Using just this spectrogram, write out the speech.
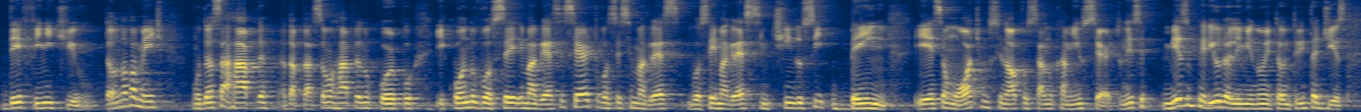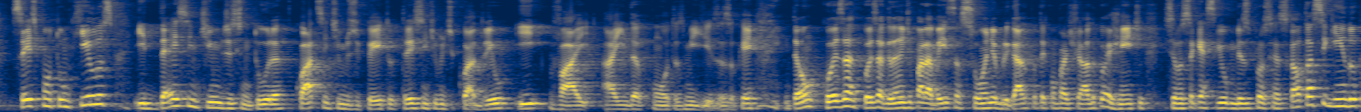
definitivo. Então, novamente, mudança rápida, adaptação rápida no corpo e quando você emagrece certo, você se emagrece, você emagrece sentindo-se bem. E esse é um ótimo sinal que você está no caminho certo. Nesse mesmo período, eliminou então em 30 dias 6,1 quilos e 10 centímetros de cintura, 4 centímetros de peito, 3 centímetros de quadril e vai ainda com outras medidas, ok? Então, coisa, coisa grande. Parabéns a Sônia, obrigado por ter compartilhado com a gente gente. Se você quer seguir o mesmo processo que ela está seguindo,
